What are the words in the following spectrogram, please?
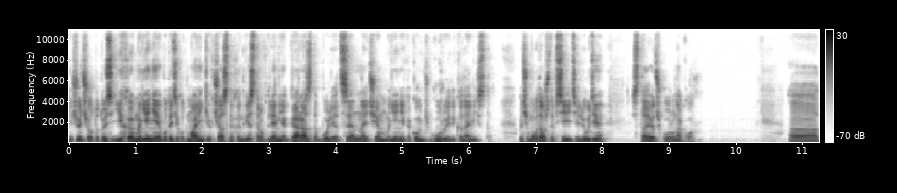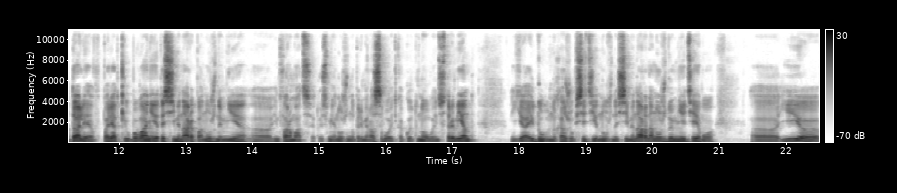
еще чего-то. То есть их мнение вот этих вот маленьких частных инвесторов для меня гораздо более ценное, чем мнение какого-нибудь гуру или экономиста. Почему? Потому что все эти люди ставят шкуру на кон. А, далее, в порядке убывания, это семинары по нужной мне а, информации. То есть мне нужно, например, освоить какой-то новый инструмент. Я иду, нахожу в сети нужный семинар на нужную мне тему. И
